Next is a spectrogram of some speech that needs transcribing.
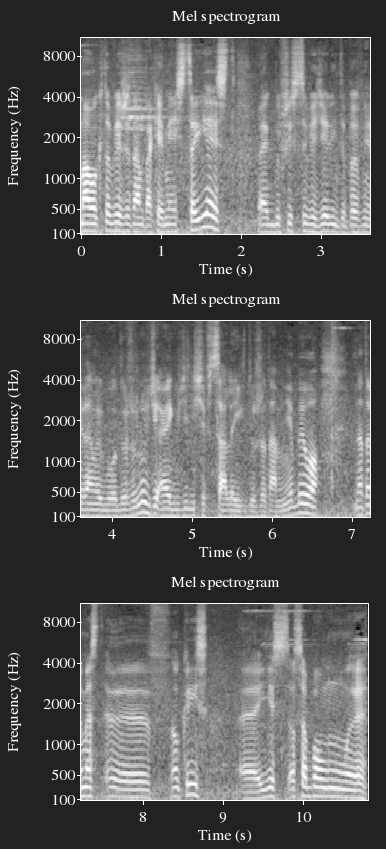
Mało kto wie, że tam takie miejsce jest. Bo Jakby wszyscy wiedzieli, to pewnie tam by było dużo ludzi, a jak widzieliście, wcale ich dużo tam nie było. Natomiast e, no Chris Jest osobą e,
